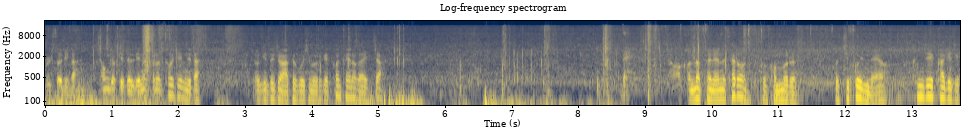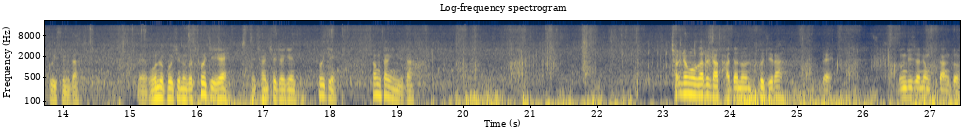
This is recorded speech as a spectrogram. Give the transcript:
물소리가 정겹게 들리는 그런 토지입니다. 여기도 좀 앞에 보시면 이렇게 컨테이너가 있죠. 네. 저 건너편에는 새로운 그 건물을 또 짓고 있네요. 큼직하게 짓고 있습니다. 네, 오늘 보시는 그 토지의 전체적인 토지 형상입니다. 전용 허가를 다 받아놓은 토지라, 네. 농지 전용 부담금,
